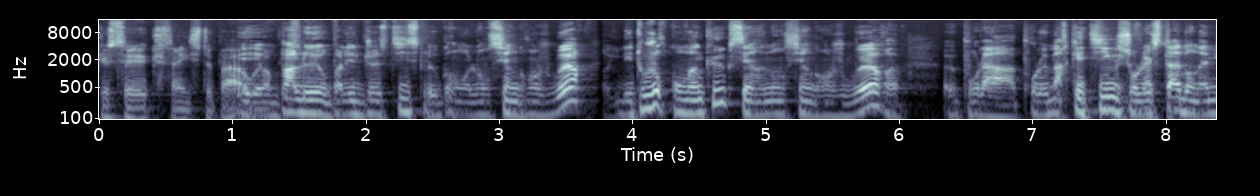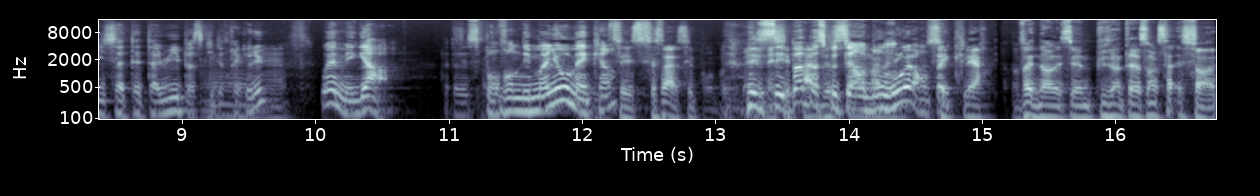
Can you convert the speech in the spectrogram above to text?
Que, c'est- que ça n'existe pas. Et on, parle de, on parlait de Justice, le grand- l'ancien grand joueur. Il est toujours convaincu que c'est un ancien grand joueur. euh, Pour, la, pour le marketing sur le stade, on a mis sa tête à lui parce qu'il est très connu. Mhm. Ouais, mais gars, euh, c'est pour vendre des maillots, mec. Hein. C'est c'est ça, c'est pour. Mais c'est pas parce de que t'es un bon joueur, en C'est fait. clair. En fait, non, c'est même plus intéressant que ça. Enfin,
